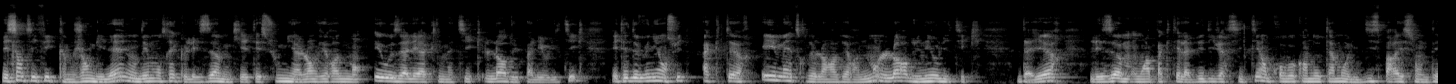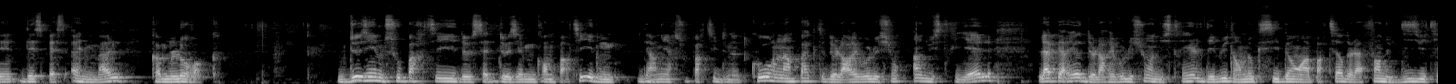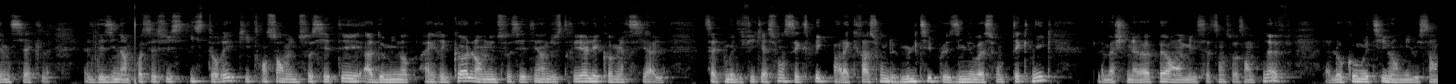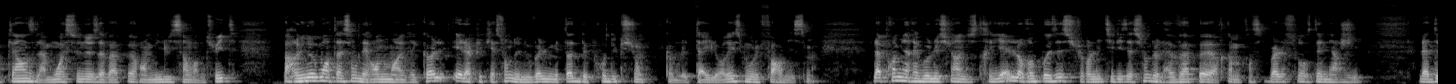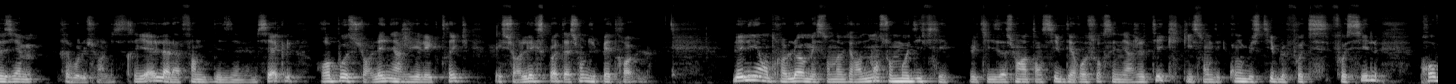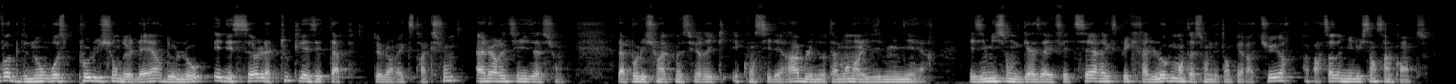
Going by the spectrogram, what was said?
Les scientifiques comme Jean Guilaine ont démontré que les hommes qui étaient soumis à l'environnement et aux aléas climatiques lors du paléolithique étaient devenus ensuite acteurs et maîtres de leur environnement lors du néolithique. D'ailleurs, les hommes ont impacté la biodiversité en provoquant notamment une disparition d'espèces animales comme l'auroch. Deuxième sous-partie de cette deuxième grande partie, et donc dernière sous-partie de notre cours, l'impact de la révolution industrielle. La période de la révolution industrielle débute en Occident à partir de la fin du XVIIIe siècle. Elle désigne un processus historique qui transforme une société à dominante agricole en une société industrielle et commerciale. Cette modification s'explique par la création de multiples innovations techniques, la machine à vapeur en 1769, la locomotive en 1815, la moissonneuse à vapeur en 1828, par une augmentation des rendements agricoles et l'application de nouvelles méthodes de production, comme le taylorisme ou le fordisme. La première révolution industrielle reposait sur l'utilisation de la vapeur comme principale source d'énergie. La deuxième révolution industrielle, à la fin du XIXe siècle, repose sur l'énergie électrique et sur l'exploitation du pétrole. Les liens entre l'homme et son environnement sont modifiés. L'utilisation intensive des ressources énergétiques, qui sont des combustibles fossiles, provoque de nombreuses pollutions de l'air, de l'eau et des sols à toutes les étapes, de leur extraction à leur utilisation. La pollution atmosphérique est considérable, notamment dans les villes minières. Les émissions de gaz à effet de serre expliqueraient l'augmentation des températures à partir de 1850.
